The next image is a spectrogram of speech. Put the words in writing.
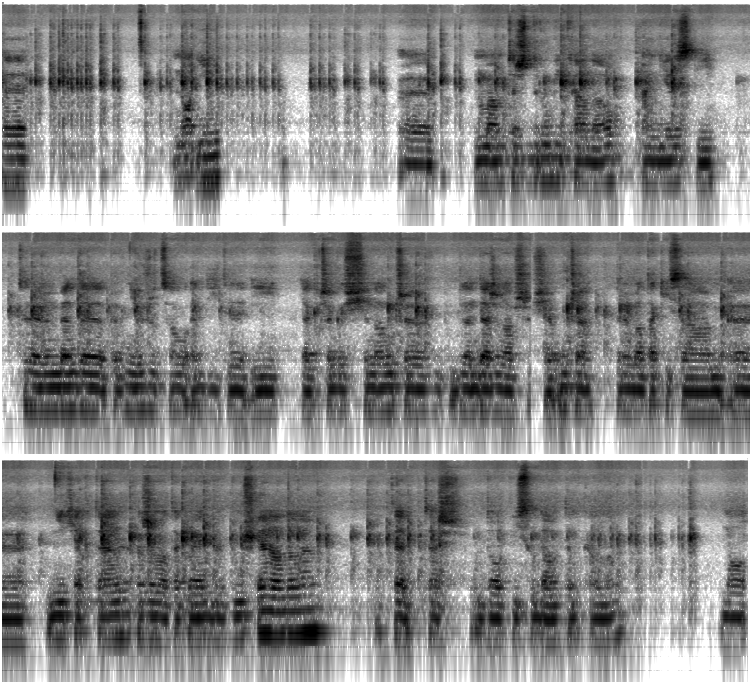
E, no i mam też drugi kanał angielski, w którym będę pewnie wrzucał edity i jak czegoś się nauczę w Blenderze na przykład się uczę, który ma taki sam e, nick jak ten, tylko że ma taką jakby buźkę na dole. Te, też do opisu dam ten kanał. No.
